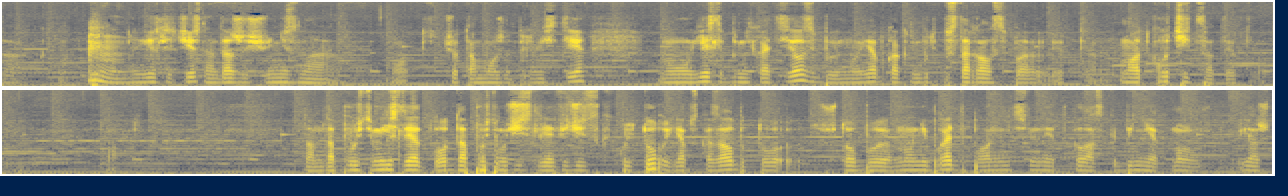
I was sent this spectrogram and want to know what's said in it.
Так. Если честно, даже еще не знаю. Вот, что там можно привести. Ну, если бы не хотелось бы, ну, я бы как-нибудь постарался бы это, ну, открутиться от этого. Вот. Там, допустим, если, вот, допустим, учитель физической культуры, я бы сказал бы то, чтобы, ну, не брать дополнительный этот класс, кабинет. Ну, я же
